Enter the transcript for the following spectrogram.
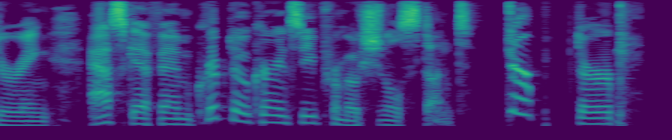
during Ask FM cryptocurrency promotional stunt. Derp. Derp.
